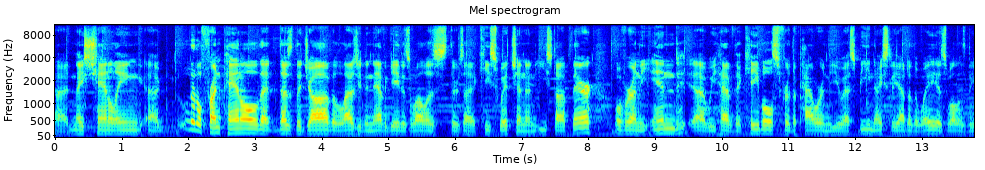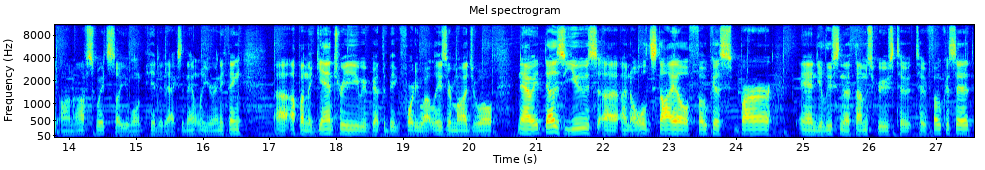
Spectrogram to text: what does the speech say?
Uh, nice channeling, uh, little front panel that does the job. It allows you to navigate as well as there's a key switch and an e-stop there. Over on the end, uh, we have the cables for the power and the USB nicely out of the way, as well as the on-off switch so you won't hit it accidentally or anything. Uh, up on the gantry, we've got the big 40 watt laser module. Now it does use uh, an old style focus bar and you loosen the thumb screws to, to focus it.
